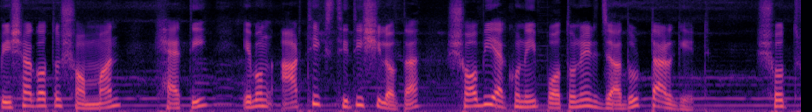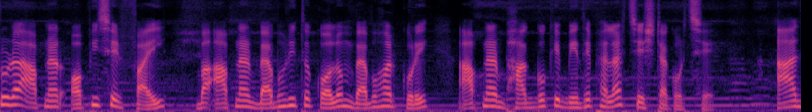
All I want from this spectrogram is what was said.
পেশাগত সম্মান, খ্যাতি এবং আর্থিক স্থিতিশীলতা সবই এখন এই পতনের জাদুর টার্গেট শত্রুরা আপনার অফিসের ফাইল বা আপনার ব্যবহৃত কলম ব্যবহার করে আপনার ভাগ্যকে বেঁধে ফেলার চেষ্টা করছে। আজ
